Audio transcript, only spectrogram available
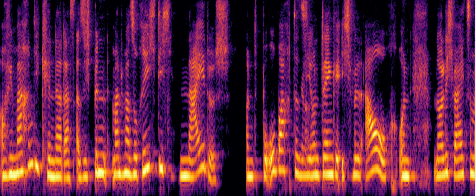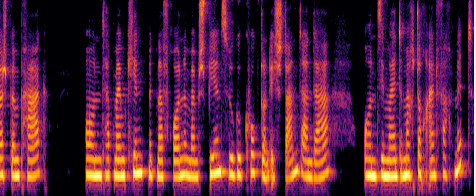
oh, wie machen die Kinder das? Also ich bin manchmal so richtig neidisch und beobachte ja. sie und denke, ich will auch. Und neulich war ich zum Beispiel im Park und habe meinem Kind mit einer Freundin beim Spielen zugeguckt und ich stand dann da Und sie meinte, mach doch einfach mit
